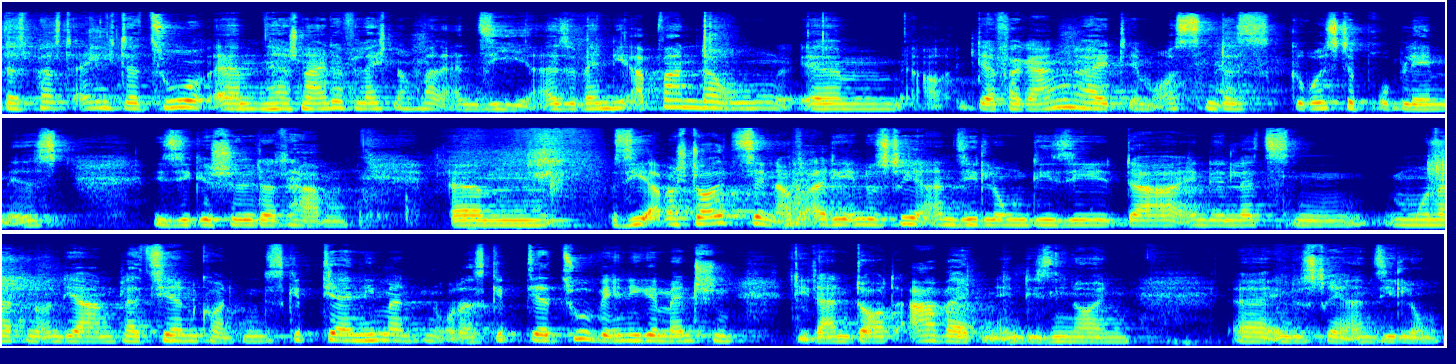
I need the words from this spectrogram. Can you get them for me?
das passt eigentlich dazu. Ähm, Herr Schneider, vielleicht noch mal an Sie. Also wenn die Abwanderung ähm, der Vergangenheit im Osten das größte Problem ist, wie Sie geschildert haben, ähm, Sie aber stolz sind auf all die Industrieansiedlungen, die Sie da in den letzten Monaten und Jahren platzieren konnten. Es gibt ja niemanden oder es gibt ja zu wenige Menschen, die dann dort arbeiten in diesen neuen äh, Industrieansiedlungen.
